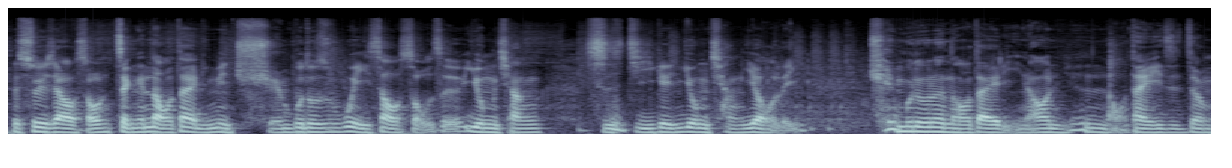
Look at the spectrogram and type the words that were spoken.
在睡觉的时候，整个脑袋里面全部都是卫少守则、用枪时机跟用枪要领，全部都在脑袋里。然后你的脑袋一直这样，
